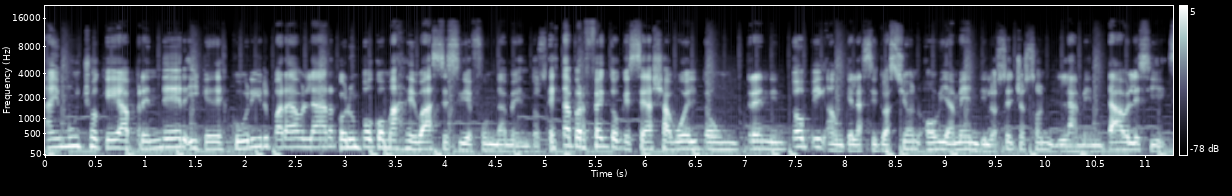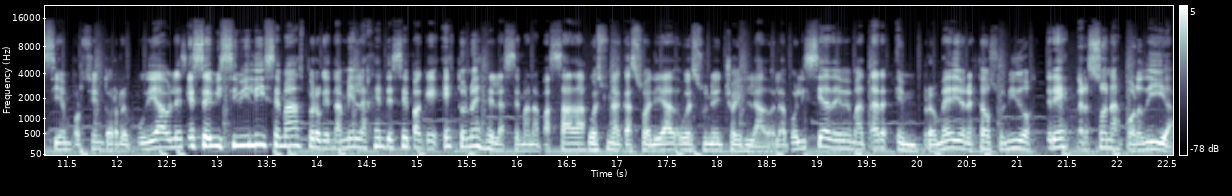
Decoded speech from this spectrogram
hay mucho que aprender y que descubrir para hablar con un poco más de bases y de fundamentos. Está perfecto que se haya vuelto un trending topic, aunque la situación obviamente y los hechos son lamentables y 100% repudiables, que se visibilice más, pero que también la gente sepa que esto no es de la semana pasada o es una casualidad o es un hecho aislado. La policía debe matar en promedio en Estados Unidos 3 personas por día,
